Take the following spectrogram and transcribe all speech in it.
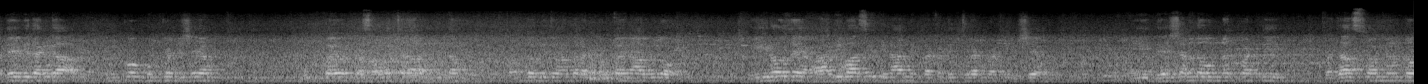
అదేవిధంగా ఇంకో ముఖ్య విషయం ముప్పై ఒక్క సంవత్సరాల క్రితం పంతొమ్మిది వందల తొంభై నాలుగులో ఈరోజే ఆదివాసీ దినాన్ని ప్రకటించినటువంటి విషయం. ఈ దేశంలో ఉన్నటువంటి ప్రజాస్వామ్యంలో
